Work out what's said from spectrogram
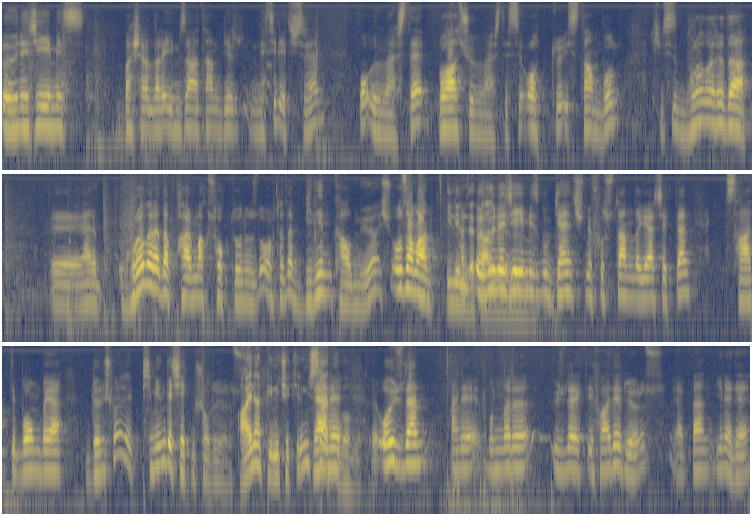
övüneceğimiz başarılara imza atan bir nesil yetiştiren o üniversite, Boğaziçi Üniversitesi, ODTÜ, İstanbul. Şimdi siz buraları da yani buralara da parmak soktuğunuzda ortada bilim kalmıyor. İşte o zaman İlim de kalmıyor. övüneceğimiz bu genç nüfustan da gerçekten saatli bombaya dönüşme ve pimini de çekmiş oluyoruz. Aynen pimi çekilmiş Yani saatli bomba. e, o yüzden hani bunları üzülerek de ifade ediyoruz. Ya ben yine de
